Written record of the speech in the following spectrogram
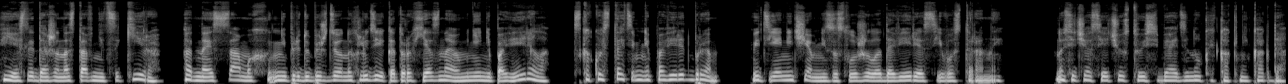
Если даже наставница Кира, одна из самых непредубежденных людей, которых я знаю, мне не поверила, с какой стати мне поверит Брэм? Ведь я ничем не заслужила доверия с его стороны. Но сейчас я чувствую себя одинокой как никогда.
